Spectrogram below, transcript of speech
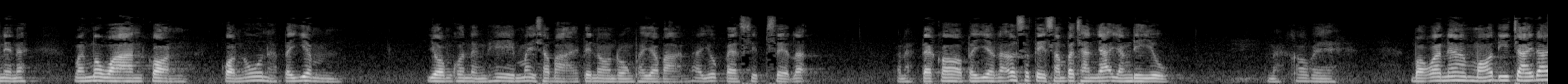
เนี่ยนะวันเมื่อวานก่อนก่อนนู้นไปเยี่ยมยอมคนหนึ่งที่ไม่สบายไปนอนโรงพยาบาล อายุแปดสิบเศษแล้วนะแต่ก็ไปเยี่ยมแล้วเออสติสัมปชัญญะยังดีอยู่นะเข้าไป บอกว่าเนี่ยหมอดีใจได้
